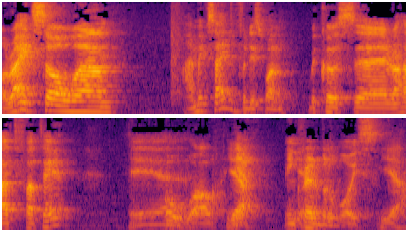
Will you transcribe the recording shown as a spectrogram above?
All right, so um, I'm excited for this one because uh, Rahat Fateh. uh, Oh, wow. Yeah. Incredible voice. Yeah,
